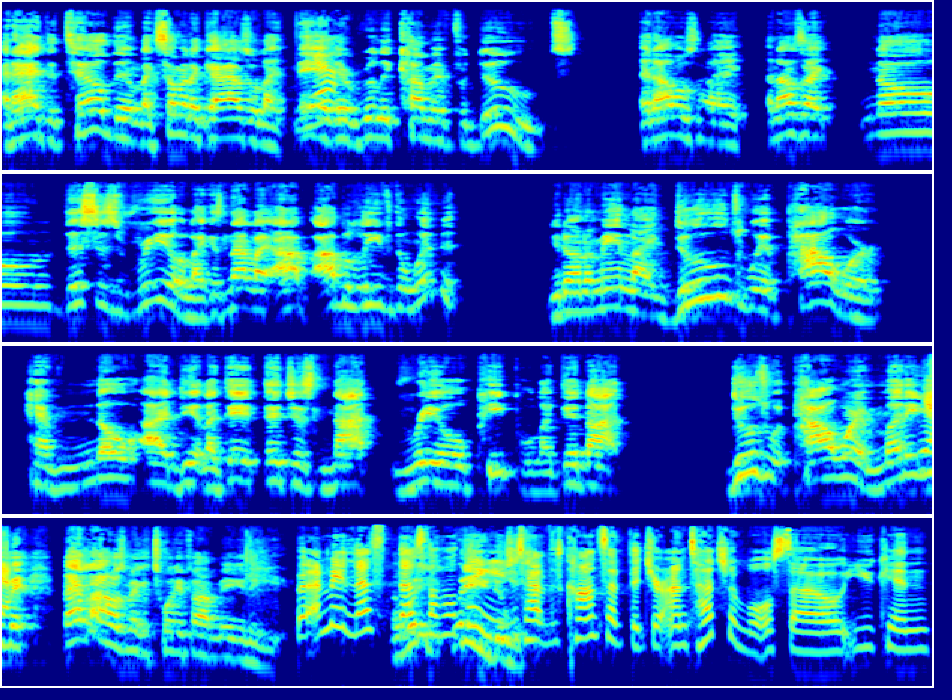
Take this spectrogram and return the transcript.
and I had to tell them like some of the guys were like, man, yeah. they're really coming for dudes. And I was like, and I was like, no, this is real. Like, it's not like I, I believe the women. You know what I mean? Like, dudes with power have no idea. Like, they, they're just not real people. Like, they're not dudes with power and money. Yeah. You make, Matt Lauer's making twenty five million a year. But I mean, that's that's the whole thing. You, you, just have this concept that you're untouchable, so you can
